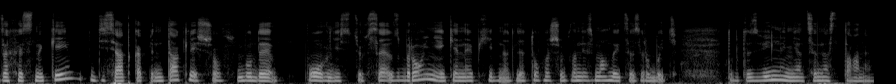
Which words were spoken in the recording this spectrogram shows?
захисники, десятка пентаклей, що буде повністю все озброєння, яке необхідно для того, щоб вони змогли це зробити. Тобто звільнення це настане.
